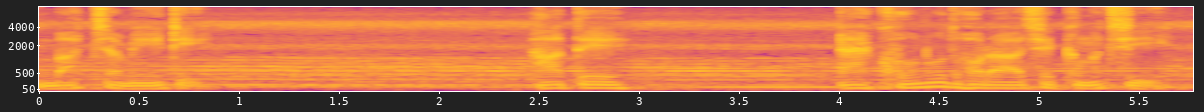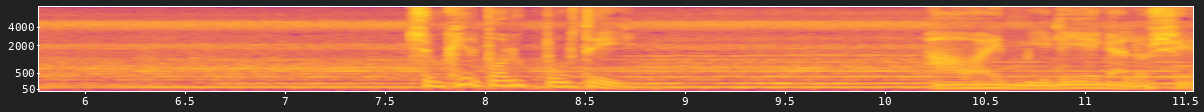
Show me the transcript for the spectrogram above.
বাচ্চা মেয়েটি। হাতে এখনও ধরা আছে কাঁচি। চোখের পলক পড়তেই হাওয়ায় মিলিয়ে গেল সে।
